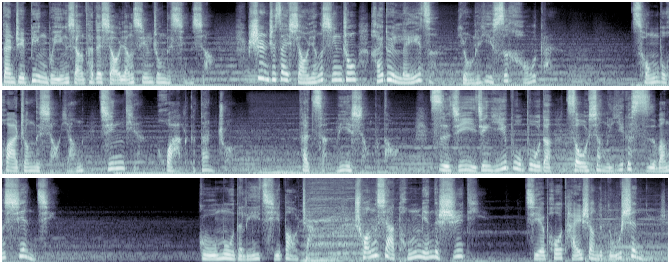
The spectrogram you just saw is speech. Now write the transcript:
但这并不影响他在小杨心中的形象，甚至在小杨心中还对雷子。有了一丝好感。从不化妆的小杨今天化了个淡妆，他怎么也想不到，自己已经一步步的走向了一个死亡陷阱。古墓的离奇爆炸，床下同眠的尸体，解剖台上的毒肾女人，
